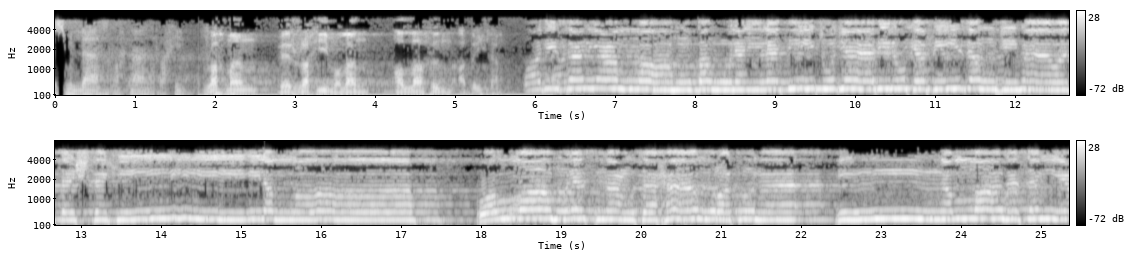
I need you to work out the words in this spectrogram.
Bismillahirrahmanirrahim. Rahman ve Rahim olan Allah'ın adıyla. قد سمع الله قول التي تجادلك في زوجها وتشتكي إلى الله والله يسمع تحاوركما إن الله سميع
